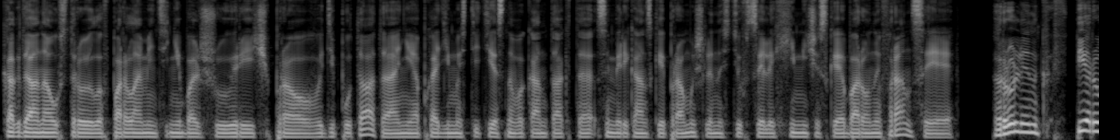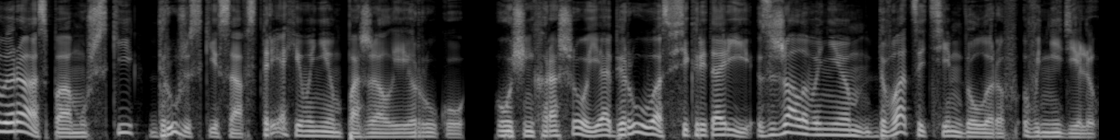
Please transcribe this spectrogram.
Когда она устроила в парламенте небольшую речь правого депутата о необходимости тесного контакта с американской промышленностью в целях химической обороны Франции, Роллинг в первый раз по-мужски, дружески, со встряхиванием пожал ей руку. «Очень хорошо, я беру вас в секретари с жалованием 27 долларов в неделю».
